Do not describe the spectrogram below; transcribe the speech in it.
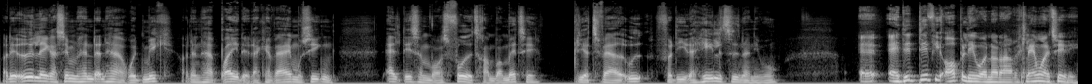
Og det ødelægger simpelthen den her rytmik og den her bredde, der kan være i musikken. Alt det, som vores fod tramper med til, bliver tværet ud, fordi der hele tiden er niveau. Er, det det, vi oplever, når der er reklamer i tv?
